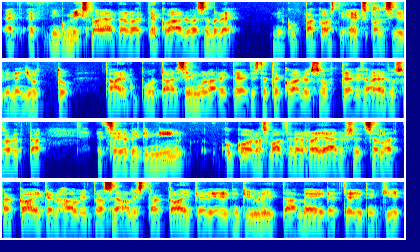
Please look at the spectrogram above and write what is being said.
että et, niin kuin, miksi mä ajatellaan, että tekoäly on semmoinen niin kuin pakosti ekspansiivinen juttu. Tai aina kun puhutaan singulariteetista tekoälyn suhteen, niin se ajatus on, että, että se on jotenkin niin kokonaisvaltainen räjähdys, että se laittaa kaiken hallintaan, se alistaa kaiken ja jotenkin ylittää meidät ja jotenkin,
